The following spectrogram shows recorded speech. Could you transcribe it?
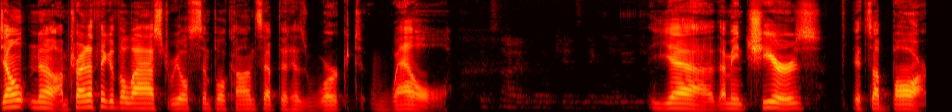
don't know. I'm trying to think of the last real simple concept that has worked well. It's not a little kid's Nickelodeon show. Yeah, I mean, Cheers. It's a bar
